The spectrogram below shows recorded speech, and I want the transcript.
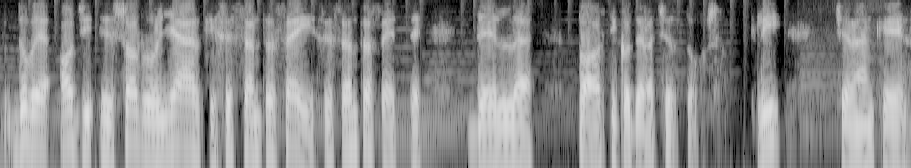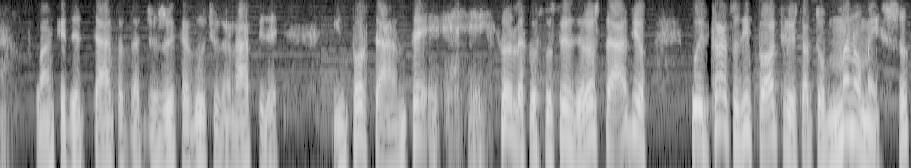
dove oggi sorgono gli archi 66-67 del portico della Certosa. Lì c'era anche, fu anche dettata da Giosuè Carducci una lapide importante e con la costruzione dello stadio quel tratto di portico è stato manomesso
